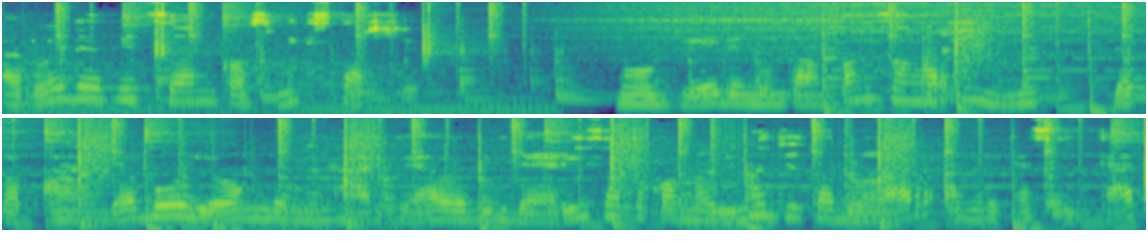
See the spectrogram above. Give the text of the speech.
Harley Davidson Cosmic Starship. Moge dengan tampang sangar ini dapat Anda boyong dengan harga lebih dari 1,5 juta dolar Amerika Serikat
